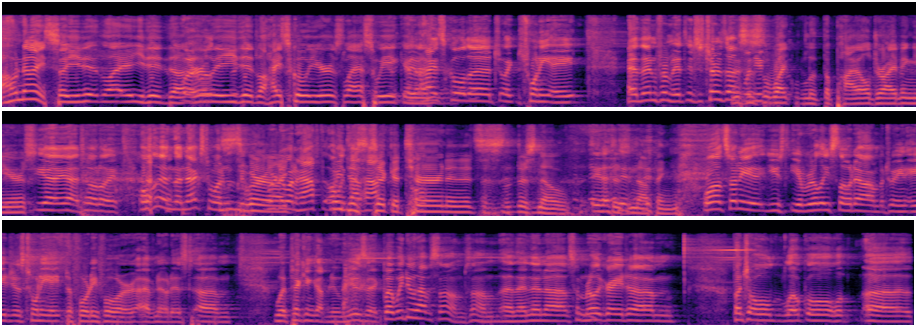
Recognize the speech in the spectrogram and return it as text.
Oh, nice. So you did like you did the Well, early, you did the high school years last week, In and then high school to to, like 28, and then from it, it just turns out this when is you the, like the pile driving years. yeah yeah totally. Well then the next one we're like, doing half the we only about just took the- a turn, and it's just, there's no, Yeah. there's nothing. Well, it's funny. You, you really slow down between ages 28 to 44. I've noticed um, with picking up new music, but we do have some, some, and, then- then uh, some really great um, bunch of old local uh,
